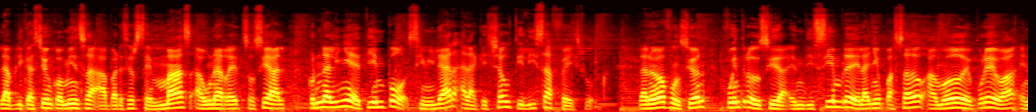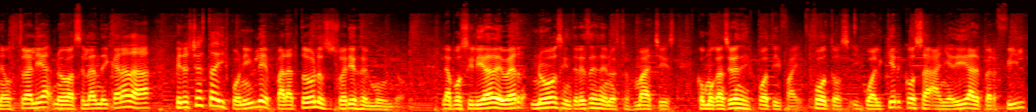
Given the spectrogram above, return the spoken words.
la aplicación comienza a parecerse más a una red social con una línea de tiempo similar a la que ya utiliza Facebook. La nueva función fue introducida en diciembre del año pasado a modo de prueba en Australia, Nueva Zelanda y Canadá, pero ya está disponible para todos los usuarios del mundo. La posibilidad de ver nuevos intereses de nuestros matches, como canciones de Spotify, fotos y cualquier cosa añadida al perfil,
